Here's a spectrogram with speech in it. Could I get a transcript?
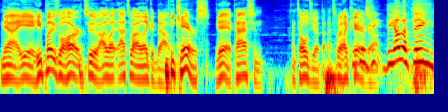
Yeah, yeah. He plays with heart too. I like that's what I like about him. he cares. Yeah, passion. I told you that's what I care Because about. the, the other thing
